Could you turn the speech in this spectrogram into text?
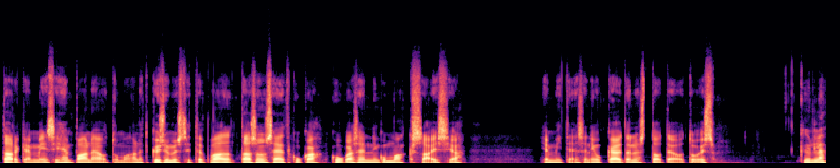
tarkemmin siihen paneutumaan. Et kysymys sitten taas on se, että kuka, kuka sen niin kuin maksaisi ja ja miten se niin kuin käytännössä toteutuisi. Kyllä,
